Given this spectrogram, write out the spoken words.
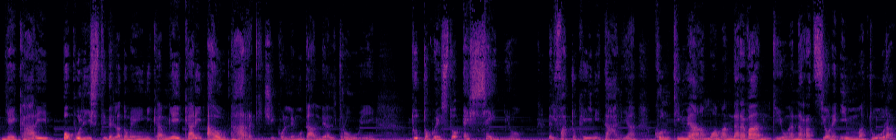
miei cari populisti della domenica, miei cari autarchici con le mutande altrui, tutto questo è segno del fatto che in Italia continuiamo a mandare avanti una narrazione immatura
